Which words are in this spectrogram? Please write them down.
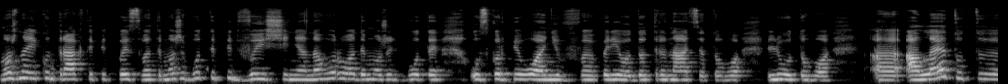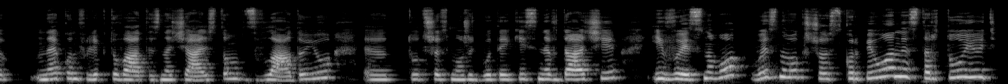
Можна і контракти підписувати, може бути підвищення, нагороди можуть бути у скорпіонів в період до 13 лютого. Е, Але тут е, не конфліктувати з начальством, з владою. Е, Тут щось можуть бути якісь невдачі. І висновок, висновок, що скорпіони стартують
